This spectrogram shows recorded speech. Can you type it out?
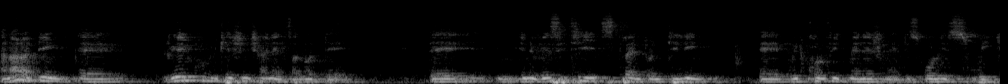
Another thing, uh, real communication channels are not there. The university strength on dealing uh, with conflict management is always weak.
